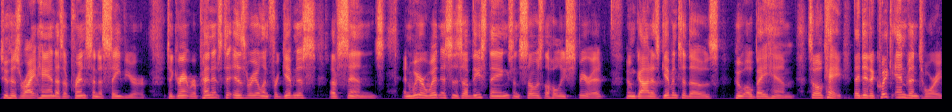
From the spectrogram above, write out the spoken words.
to his right hand as a prince and a savior, to grant repentance to Israel and forgiveness of sins. And we are witnesses of these things, and so is the Holy Spirit, whom God has given to those who obey him. So, okay, they did a quick inventory.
